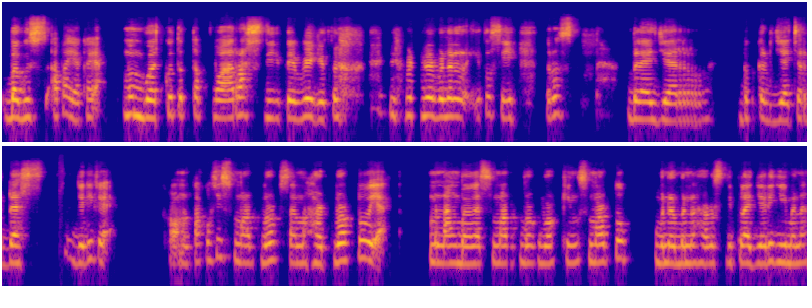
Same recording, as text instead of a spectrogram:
bagus apa ya kayak membuatku tetap waras di ITB gitu. Ya, bener-bener itu sih. Terus belajar bekerja cerdas. Jadi kayak kalau menurut aku sih smart work sama hard work tuh ya menang banget smart work working smart tuh bener-bener harus dipelajari gimana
